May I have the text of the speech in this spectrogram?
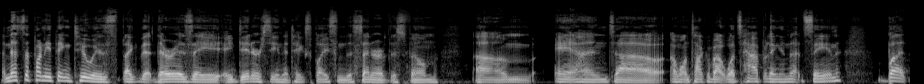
And that's the funny thing too is like that there is a, a dinner scene that takes place in the center of this film. Um, and uh, I won't talk about what's happening in that scene, but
